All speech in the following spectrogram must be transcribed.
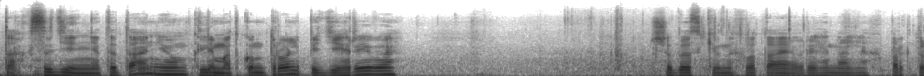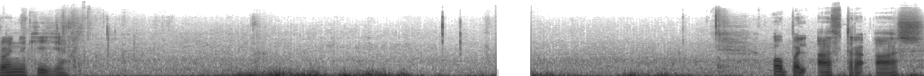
Так, сидіння титаніум, клімат-контроль, підігріви. Ще дисків не вистачає оригінальних. Парктроніки є. Opel Astra H.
